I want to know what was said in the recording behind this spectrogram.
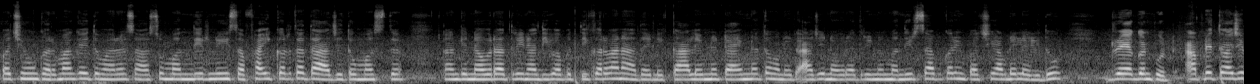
પછી હું ઘરમાં ગઈ તો મારા સાસુ મંદિરની સફાઈ કરતા હતા. આજે તો મસ્ત કારણ કે નવરાત્રિના દીવાબત્તી કરવાના હતા એટલે કાલે એમને ટાઈમ નહોતો મળ્યો આજે નવરાત્રિનું મંદિર સાફ કરીને પછી આપણે લઈ લીધું ડ્રેગન ફ્રૂટ. આપણે તો આજે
